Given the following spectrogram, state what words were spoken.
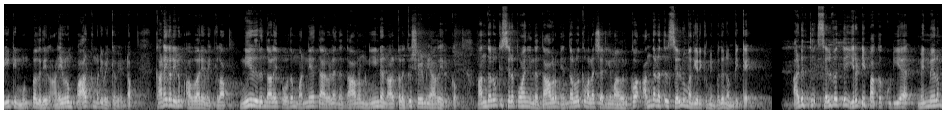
வீட்டின் முன்பகுதியில் அனைவரும் பார்க்கும்படி வைக்க வேண்டும். கடைகளிலும் அவ்வாறே வைக்கலாம். நீர் இருந்தாலே போதும் மண்ணே தேவையில்லை இந்த தாவரம் நீண்ட நாட்களுக்கு செழுமையாக இருக்கும். அந்த அளவுக்கு சிறப்பு வாய்ந்த இந்த தாவரம் எந்த அளவுக்கு வளர்ச்சி அதிகமாக இருக்கோ அந்த இடத்தில் செல்வம் அதிகரிக்கும் என்பது நம்பிக்கை. அடுத்து செல்வத்தை இரட்டிப்பாக்கக்கூடிய மென்மேலும்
